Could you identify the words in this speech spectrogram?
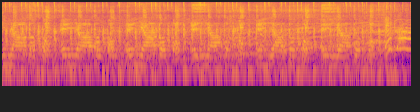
とえいやぼっとえんやぼっとえんやぼっとえんやぼっとえんやぼっとえんやぼっといくぞはいラ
